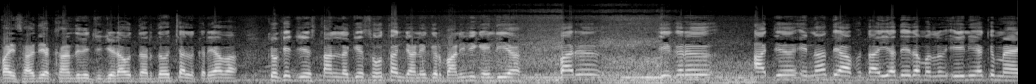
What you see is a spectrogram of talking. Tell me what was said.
ਭਾਈ ਸਾਹਿਬ ਦੀ ਅੱਖਾਂ ਦੇ ਵਿੱਚ ਜਿਹੜਾ ਉਹ ਦਰਦ ਉਹ ਝਲਕ ਰਿਹਾ ਵਾ। ਕਿਉਂਕਿ ਜਿਸ ਤਨ ਲੱਗੇ ਸੋ ਤਨ ਜਾਣੇ ਗੁਰਬਾਣੀ ਵੀ ਕਹਿੰਦੀ ਆ। ਪਰ ਜੇਕਰ ਅੱਜ ਇਹਨਾਂ ਤੇ ਆਫਤ ਆਈ ਆ ਤੇ ਇਹਦਾ ਮਤਲਬ ਇਹ ਨਹੀਂ ਆ ਕਿ ਮੈਂ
